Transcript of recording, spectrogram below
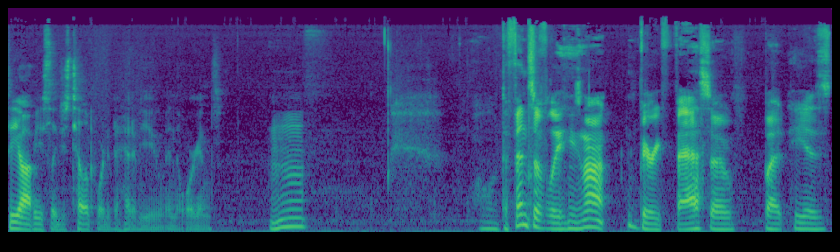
He obviously just teleported ahead of you in the organs. Hmm. Well, defensively, he's not very fast, so but he is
